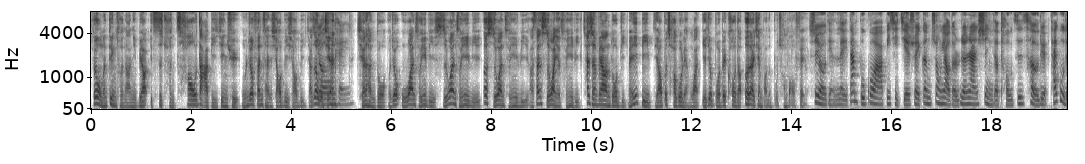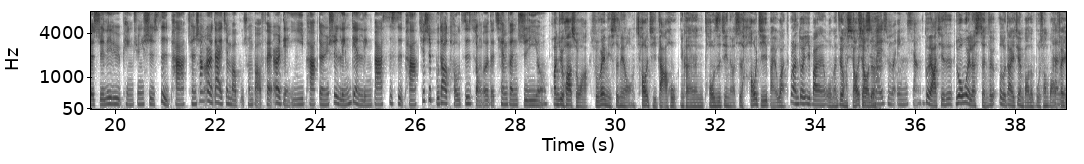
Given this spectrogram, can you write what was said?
所以我们定存啊，你不要一次存超大笔进去，我们就分成小笔小笔。假设我今天钱很多，我就五万存一笔，十万存一笔，二十万存一笔啊，三十万也存一笔，拆成非常多笔，每一笔只要不超过两万，也就不会被扣到二代健保的补充保费。是有点累，但不过啊，比起节税更重要的仍然是你的投资策略。台股的殖利率平均是四趴，乘上二代健保补充保费二点一一趴，等于是零点零八四四趴，其实不到投资总额的千分之一哦。换句话说啊，除非你是那种超级大户，你可能投资金额是好几百万，不然对一般我们这种小小的，没什么影响。对啊，其实如果为了省这个二代健保的补充保费，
